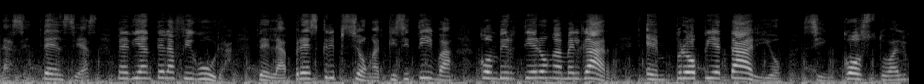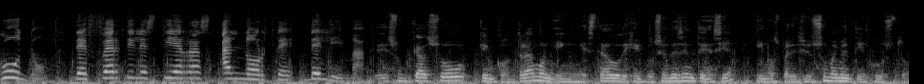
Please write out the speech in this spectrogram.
Las sentencias, mediante la figura de la prescripción adquisitiva, convirtieron a Melgar en propietario, sin costo alguno, de fértiles tierras al norte de Lima. Es un caso que encontramos en estado de ejecución de sentencia y nos pareció sumamente injusto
